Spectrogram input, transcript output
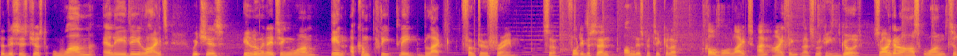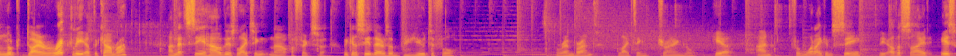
that this is just one LED light which is illuminating one in a completely black photo frame. So 40% on this particular Colbor light and I think that's looking good. So I'm going to ask one to look directly at the camera and let's see how this lighting now affects her. We can see there's a beautiful Rembrandt lighting triangle here and from what I can see the other side is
